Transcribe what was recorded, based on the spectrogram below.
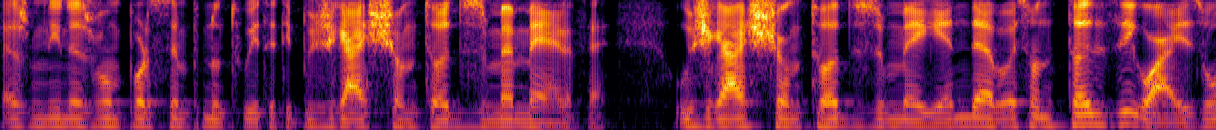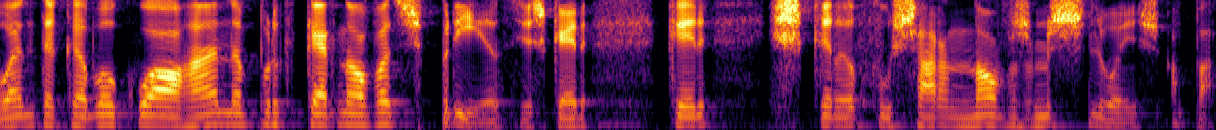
as meninas vão pôr sempre no Twitter. Tipo, os gajos são todos uma merda. Os gajos são todos uma ganda, são todos iguais. O Ant acabou com a Ohana porque quer novas experiências. Quer, quer escarafuchar novos mexilhões. Opá,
